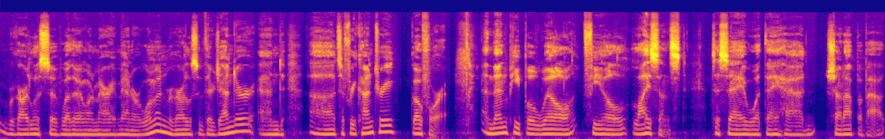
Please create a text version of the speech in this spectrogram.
regardless of whether they want to marry a man or a woman, regardless of their gender, and uh, it's a free country go for it. And then people will feel licensed to say what they had shut up about.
